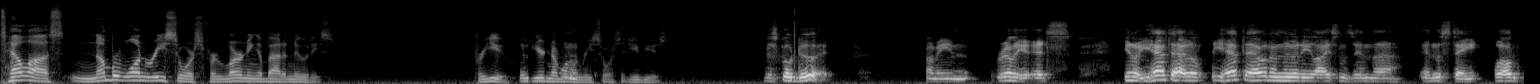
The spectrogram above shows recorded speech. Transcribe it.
tell us number one resource for learning about annuities for you. Your number one resource that you've used. Just go do it. I mean, really, it's you know you have to have you have to have an annuity license in the in the state. Well,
